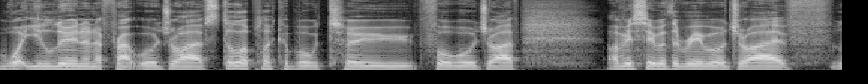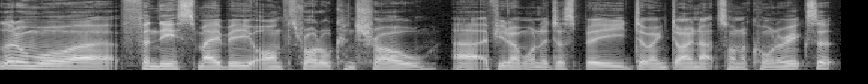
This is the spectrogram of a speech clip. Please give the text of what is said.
what you learn in a front wheel drive still applicable to four wheel drive. Obviously, with the rear wheel drive, a little more uh, finesse maybe on throttle control uh, if you don't want to just be doing donuts on a corner exit.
